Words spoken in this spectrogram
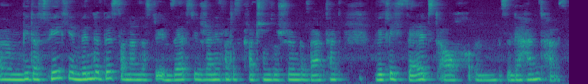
ähm, wie das Fähnchen im Winde bist, sondern dass du eben selbst, wie Jennifer das gerade schon so schön gesagt hat, wirklich selbst auch ähm, in der Hand hast.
